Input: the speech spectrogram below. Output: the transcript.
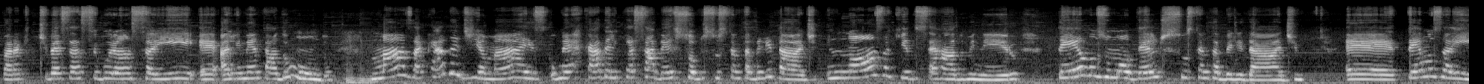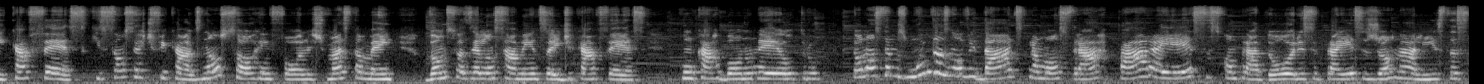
para que tivesse a segurança aí é, alimentar do mundo. Uhum. Mas a cada dia mais o mercado ele quer saber sobre sustentabilidade. E nós aqui do Cerrado Mineiro temos um modelo de sustentabilidade. É, temos aí cafés que são certificados não só Rainforest, mas também vamos fazer lançamentos aí de cafés com carbono neutro. Então, nós temos muitas novidades para mostrar para esses compradores e para esses jornalistas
